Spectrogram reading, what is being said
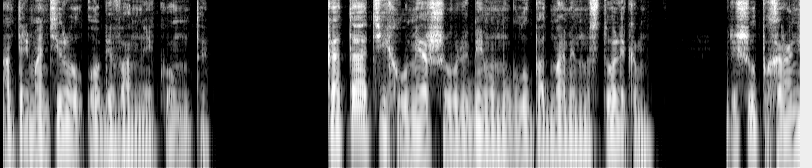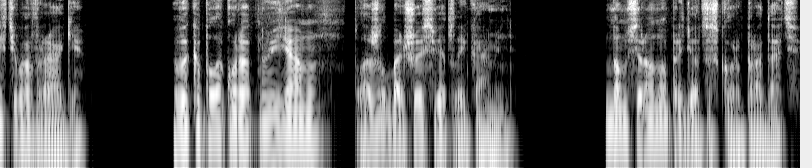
отремонтировал обе ванные комнаты. Кота, тихо умершего в любимом углу под маминым столиком, решил похоронить во враге. Выкопал аккуратную яму, положил большой светлый камень. Дом все равно придется скоро продать.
